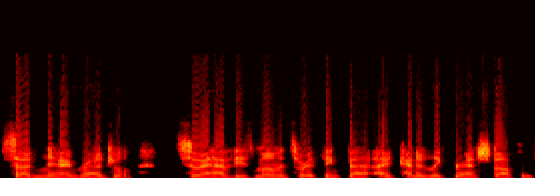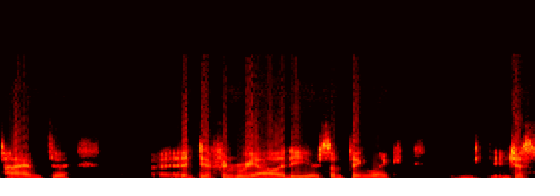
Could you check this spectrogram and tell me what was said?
sudden and gradual. So I have these moments where I think that I kind of like branched off in time to a different reality or something like just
